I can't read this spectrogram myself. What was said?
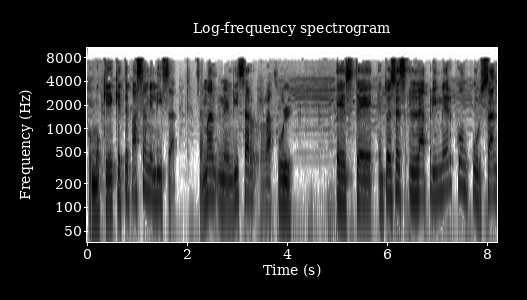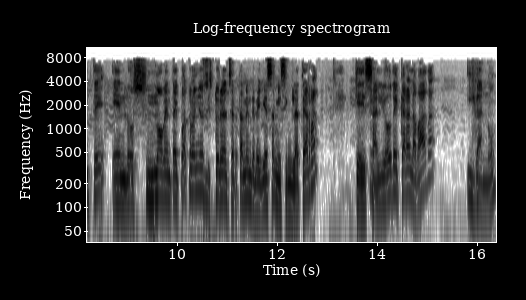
como que, ¿qué te pasa, Melissa? Se llama Melissa Raful. Este, entonces, la primer concursante en los 94 años de historia del certamen de belleza Miss Inglaterra, que salió de cara lavada y ganó.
